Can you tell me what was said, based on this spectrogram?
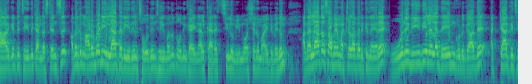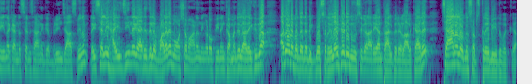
ടാർഗറ്റ് ചെയ്ത് കണ്ടസ്റ്റൻസ് അവർക്ക് മറുപടി ഇല്ലാത്ത രീതിയിൽ ചോദ്യം ചെയ്യുമെന്ന് തോന്നിക്കഴിഞ്ഞാൽ കരച്ചിലും ഇമോഷനുമായിട്ട് വരും. അതല്ലാത്ത സമയം മറ്റുള്ളവർക്ക് നേരെ ഒരു രീതിയിലുള്ള ദയം കൊടുക്കാതെ അറ്റാക്ക് ചെയ്യുന്ന കണ്ടസ്റ്റൻസ് ആണ് ഗബ്രിയും ജാസ്മിനും. റീസെന്റ് ഹൈജീന്റെ കാര്യത്തിൽ വളരെ മോശമാണ് നിങ്ങളുടെ ഒപ്പീനിയൻ കമന്റിൽ അറിയിക്കുക. അതോടൊപ്പം തന്നെ ബിഗ് ബോസ് റിലേറ്റഡ് ന്യൂസുകൾ അറിയാൻ താല്പര്യമുള്ള ആൾക്കാർ ചാനൽ ഒന്ന് സബ്സ്ക്രൈബ് ചെയ്ത് വെക്കുക.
